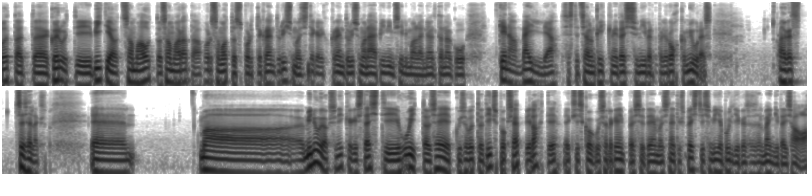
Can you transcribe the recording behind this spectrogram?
võtad äh, kõrvuti videot, sama auto, sama rada, Forsa Motorsport ja Grand Turismo, siis tegelikult Grand Turismo näeb inimsilmale nii-öelda nagu kenam välja, sest et seal on kõiki neid asju niivõrd palju rohkem juures. aga see selleks ma, minu jaoks on ikkagist hästi huvitav see, et kui sa võtad Xbox'i äpi lahti, ehk siis kogu selle Gamepassi teema, siis näiteks PlayStation viie puldiga sa seal mängida ei saa.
